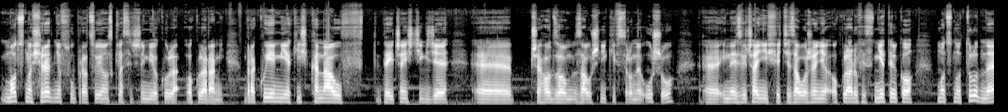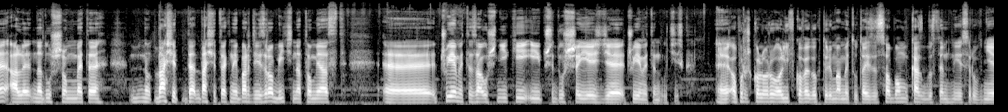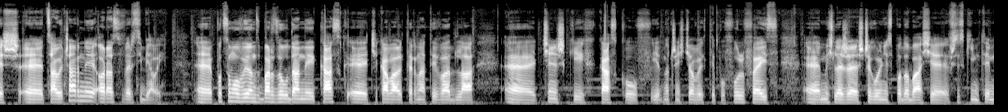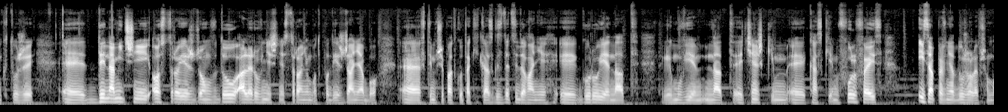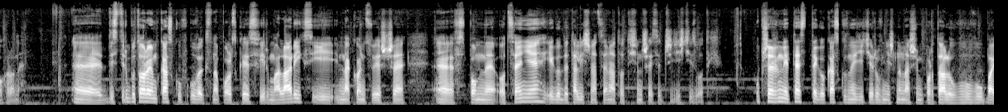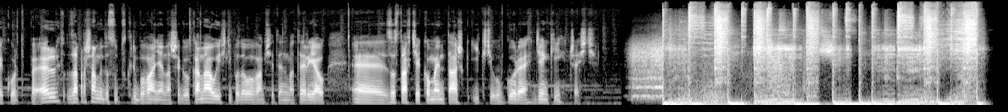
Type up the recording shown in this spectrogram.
mocno średnio współpracują z klasycznymi okula okularami. Brakuje mi jakichś kanałów w tej części, gdzie e, przechodzą załóżniki w stronę uszu e, i najzwyczajniej w świecie założenie okularów jest nie tylko mocno trudne, ale na dłuższą metę no, da, się, da, da się to jak najbardziej zrobić, natomiast e, czujemy te załóżniki i przy dłuższej jeździe czujemy ten ucisk. E, Oprócz koloru oliwkowego, który mamy tutaj ze sobą, kask dostępny jest również e, cały czarny oraz w wersji białej. E, Podsumowując, bardzo udany kask, e, ciekawa alternatywa dla e, ciężkich kasków jednoczęściowych typu full face. Myślę, że szczególnie spodoba się wszystkim tym, którzy dynamicznie i ostro jeżdżą w dół, ale również nie stronią od podjeżdżania, bo w tym przypadku taki kask zdecydowanie góruje nad, tak jak mówiłem, nad ciężkim kaskiem full face i zapewnia dużo lepszą ochronę. E, Dystrybutorem kasków Uwex na Polskę jest firma Larix i na końcu jeszcze e, wspomnę o cenie. Jego detaliczna cena to 1630 zł. Obszerny test tego kasku znajdziecie również na naszym portalu www.bikeworld.pl. Zapraszamy do subskrybowania naszego kanału. Jeśli podobał Wam się ten materiał, e, zostawcie komentarz i kciuk w górę. Dzięki, cześć.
